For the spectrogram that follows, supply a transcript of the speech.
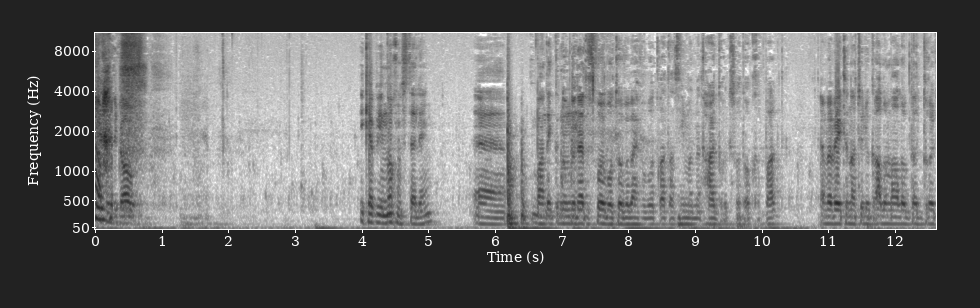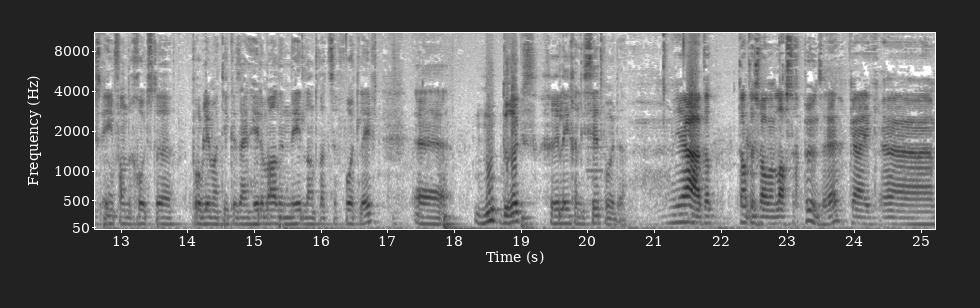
Ja, vind ik ook. Ik heb hier nog een stelling. Eh, want ik noemde net het voorbeeld over bijvoorbeeld wat als iemand met harddrugs wordt opgepakt. En we weten natuurlijk allemaal ook dat drugs een van de grootste problematieken zijn, helemaal in Nederland wat zich voortleeft. Eh, moet drugs gelegaliseerd worden? Ja, dat, dat is wel een lastig punt. Hè? Kijk, ehm,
